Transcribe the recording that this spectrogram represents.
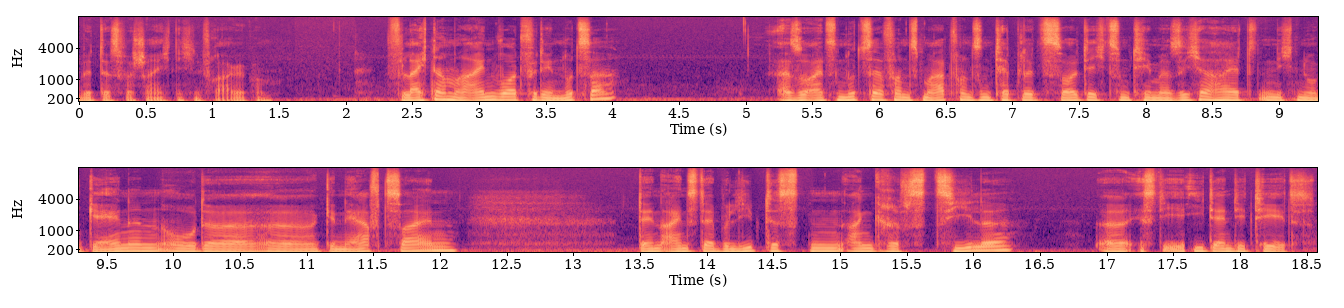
wird das wahrscheinlich nicht in Frage kommen. Vielleicht noch mal ein Wort für den Nutzer. Also als Nutzer von Smartphones und Tablets sollte ich zum Thema Sicherheit nicht nur gähnen oder äh, genervt sein, denn eines der beliebtesten Angriffsziele äh, ist die Identität.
